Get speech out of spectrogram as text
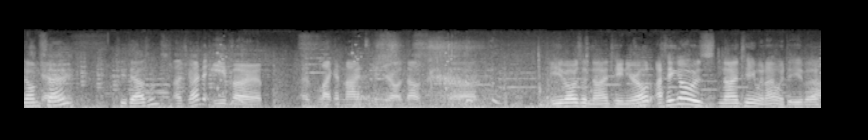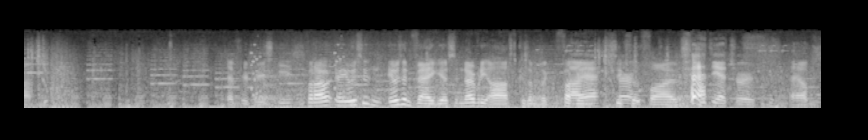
know what I'm saying? 2000s? I was going to Evo as like a 19 year old. That was uh, Evo was a 19 year old. I think I was 19 when I went to Evo. But I, it was in it was in Vegas and nobody asked because I'm like fucking oh, yeah, six sure. foot five. yeah, true. That helps.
